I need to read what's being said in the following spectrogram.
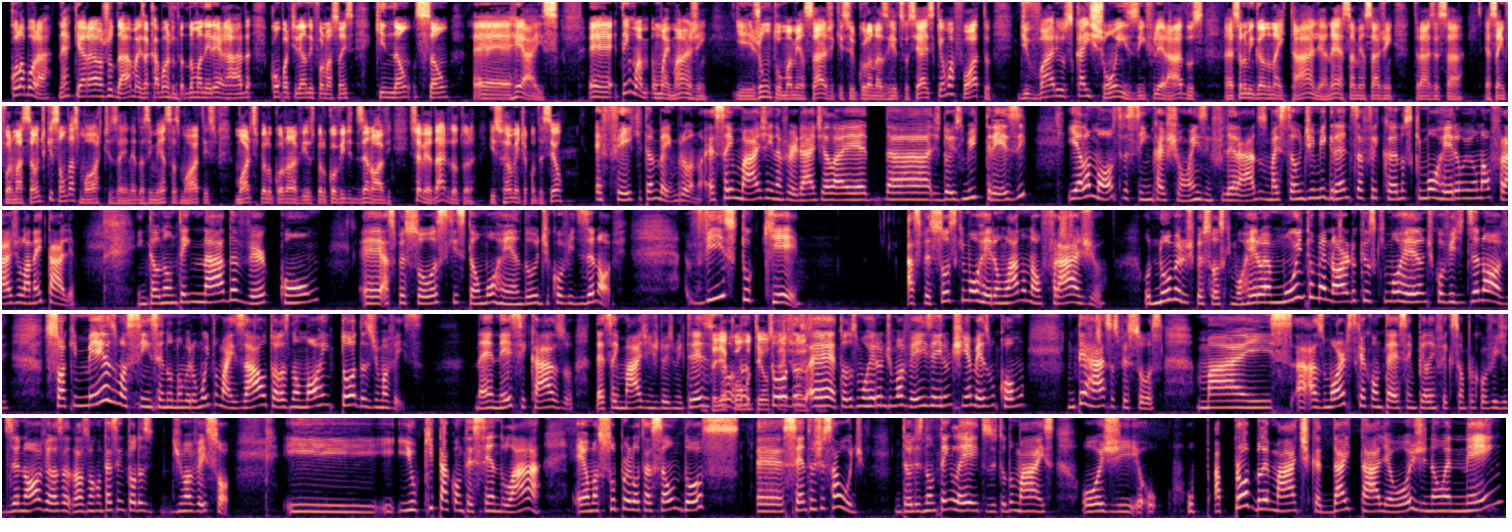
colaborar, né? Querem ajudar, mas acabam ajudando da maneira errada, compartilhando informações que não são é, reais. É, tem uma, uma imagem e junto uma mensagem que circula nas redes sociais, que é uma foto de vários caixões enfileirados, eh, se eu não me engano, na Itália, né? Essa mensagem traz essa, essa informação de que são das mortes aí, né? Das imensas mortes, mortes pelo coronavírus, pelo Covid-19. Isso é verdade, doutora? Isso realmente aconteceu? É fake também, Bruno. Essa imagem, na verdade, ela é da, de 2013 e ela mostra, sim, caixões enfileirados, mas são de imigrantes africanos que morreram em um naufrágio lá na Itália. Então não tem nada a ver com é, as pessoas que estão morrendo de Covid-19. Visto que as pessoas que morreram lá no naufrágio, o número de pessoas que morreram é muito menor do que os que morreram de Covid-19. Só que, mesmo assim, sendo um número muito mais alto, elas não morrem todas de uma vez. Né? Nesse caso, dessa imagem de 2013, não teria como ter os todos, caixões, né? é, todos morreram de uma vez e aí não tinha mesmo como enterrar essas pessoas. Mas a, as mortes que acontecem pela infecção por Covid-19, elas, elas não acontecem todas de uma vez só. E, e, e o que está acontecendo lá é uma superlotação dos é, centros de saúde. Então, eles não têm leitos e tudo mais. Hoje, o, o, a problemática da Itália hoje não é nem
